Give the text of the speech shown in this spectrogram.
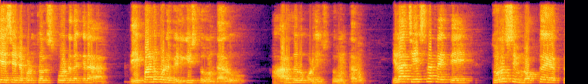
చేసేటప్పుడు తులసి కోట దగ్గర దీపాన్ని కూడా వెలిగిస్తూ ఉంటారు. హారతులు కూడా ఇస్తూ ఉంటారు. ఇలా చేసినట్లయితే తులసి మొక్క యొక్క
